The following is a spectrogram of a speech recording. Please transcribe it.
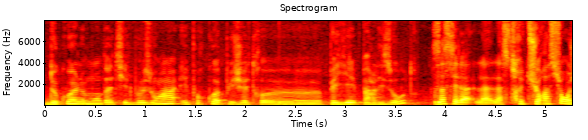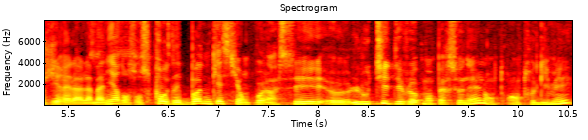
De quoi le monde a-t-il besoin? Et pourquoi puis-je être euh, payé par les autres? Ça, c'est la, la- la structuration, je dirais, la, la manière dont on se pose les bonnes questions. Voilà, c'est euh, l'outil de développement personnel, entre, entre guillemets.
